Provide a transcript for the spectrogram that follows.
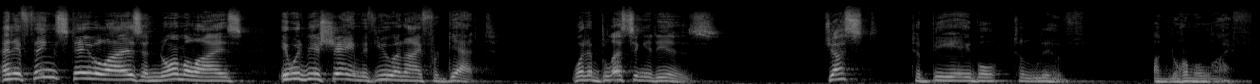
And if things stabilize and normalize, it would be a shame if you and I forget what a blessing it is just to be able to live a normal life.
